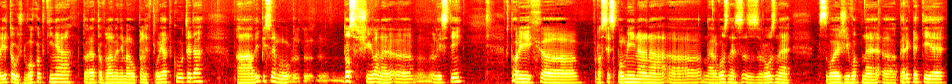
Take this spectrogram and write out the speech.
Je to už dôchodkynia, ktorá to v hlave nemá úplne v poriadku teda. A vypisuje mu dosť šílené e, listy, v ktorých e, proste spomína na, e, na rôzne, rôzne svoje životné peripetie,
